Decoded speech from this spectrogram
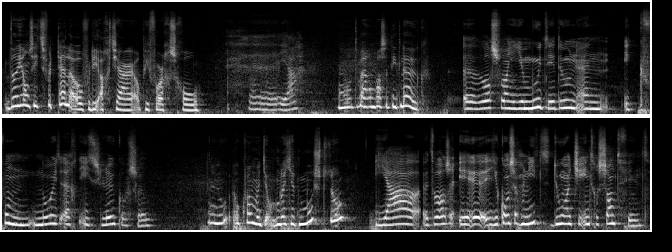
Wil je ons iets vertellen over die acht jaar op je vorige school? Eh, ja. Want waarom was het niet leuk? Het was van, je moet dit doen. En ik vond nooit echt iets leuk of zo. En hoe, hoe kwam het? Omdat je het moest doen? Ja, het was, je, je kon zeg maar niet doen wat je interessant vindt.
